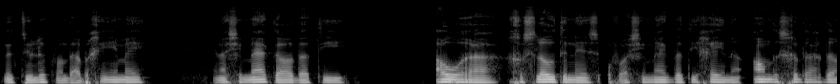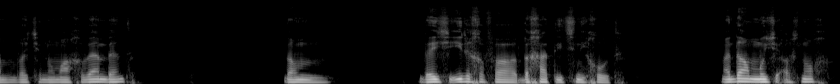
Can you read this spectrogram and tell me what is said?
Natuurlijk, want daar begin je mee. En als je merkt al dat die aura gesloten is, of als je merkt dat diegene anders gedraagt dan wat je normaal gewend bent, dan weet je in ieder geval, er gaat iets niet goed. Maar dan moet je alsnog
